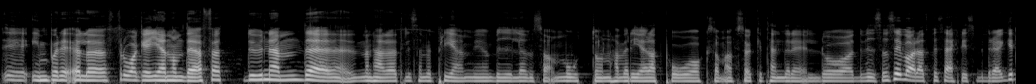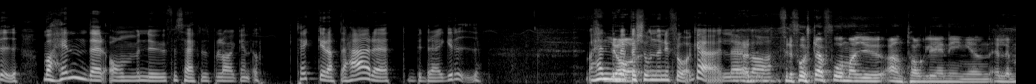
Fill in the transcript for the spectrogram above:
eh, in på det, eller fråga igenom det, för att du nämnde den här till exempel premiumbilen som motorn havererat på och som man försöker tända eld och det visar sig vara ett försäkringsbedrägeri. Vad händer om nu försäkringsbolagen upptäcker att det här är ett bedrägeri? Vad händer ja, med personen i fråga? Eller ja, För det första får man ju antagligen ingen, eller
